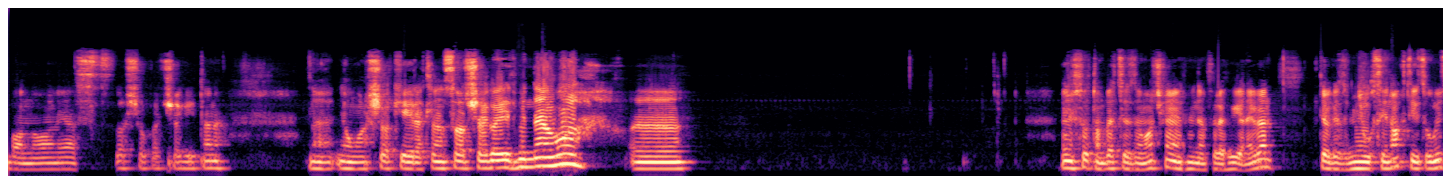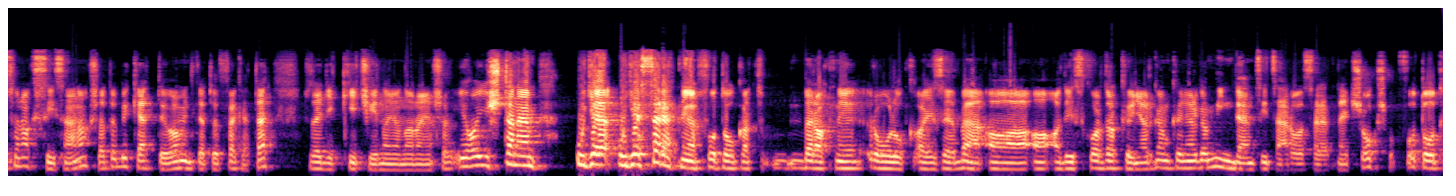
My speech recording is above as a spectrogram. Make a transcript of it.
bannolni, az, az sokat segítene. Ne nyomassa a kéretlen szarságait mindenhol. Én is szoktam becézni a macskáját mindenféle hülye néven. Tényleg ez nyúlszínak, cicumicónak, sziszának, stb. Kettő van, mindkettő fekete, és az egyik kicsi, nagyon aranyos. Jó Istenem, ugye, ugye szeretnél fotókat berakni róluk be a, a, a Discordra, könyörgöm, könyörgöm, minden cicáról szeretnék sok-sok fotót,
